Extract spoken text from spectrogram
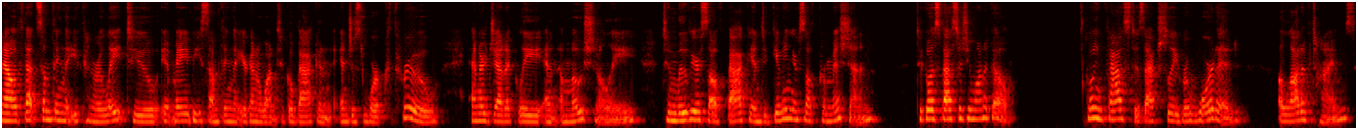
Now, if that's something that you can relate to, it may be something that you're going to want to go back and, and just work through energetically and emotionally to move yourself back into giving yourself permission to go as fast as you want to go. Going fast is actually rewarded a lot of times.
